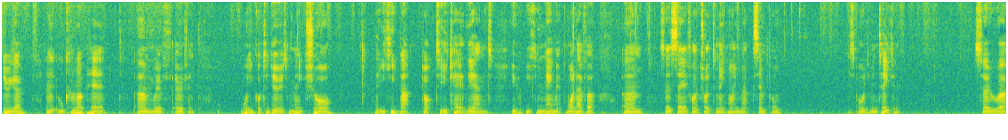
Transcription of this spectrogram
Here we go, and it will come up here um, with everything what you've got to do is make sure that you keep that .tk at the end. You you can name it whatever. Um, so say if I try to make my Mac simple, it's already been taken. So uh,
